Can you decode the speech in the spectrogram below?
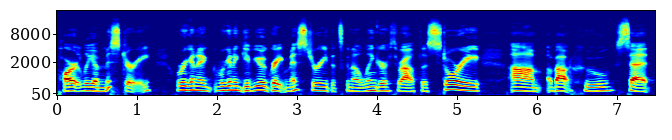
partly a mystery. We're going to we're going to give you a great mystery that's going to linger throughout the story um, about who set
